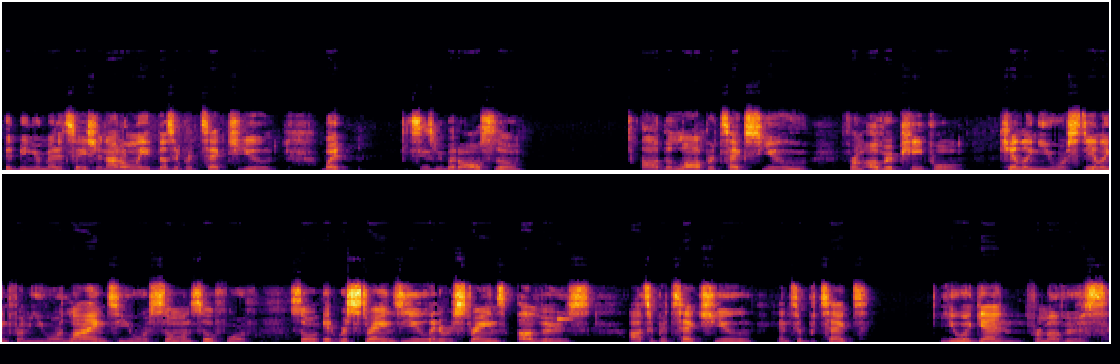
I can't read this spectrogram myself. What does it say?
it being your meditation. Not only does it protect you, but excuse me, but also uh, the law protects you from other people killing you or stealing from you or lying to you or so on and so forth. So it restrains you and it restrains others uh, to protect you and to protect you again from others.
